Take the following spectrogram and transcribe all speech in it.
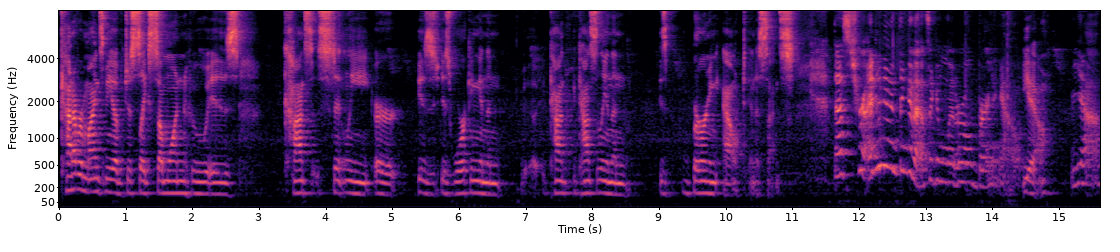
kind of reminds me of just like someone who is constantly or is is working and then uh, con- constantly and then is burning out in a sense. That's true. I didn't even think of that. It's like a literal burning out. Yeah. Yeah.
